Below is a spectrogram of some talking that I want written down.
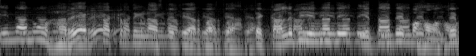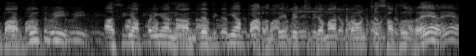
ਇਹਨਾਂ ਨੂੰ ਹਰੇਕ ਟੱਕਰ ਦੇਣ ਵਾਸਤੇ ਤਿਆਰ ਬਰ ਤਿਆਰ ਤੇ ਕੱਲ ਵੀ ਇਹਨਾਂ ਦੇ ਇਦਾਂ ਦੇ ਮਾਹੌਲ ਦੇ ਬਾਵਜੂਦ ਵੀ ਅਸੀਂ ਆਪਣੀਆਂ ਨਾਮਜ਼ਦਗੀਆਂ ਭਰਨ ਦੇ ਵਿੱਚ ਜਮ੍ਹਾਂ ਕਰਾਉਣ 'ਚ ਸਫਲ ਰਹੇ ਹਾਂ।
